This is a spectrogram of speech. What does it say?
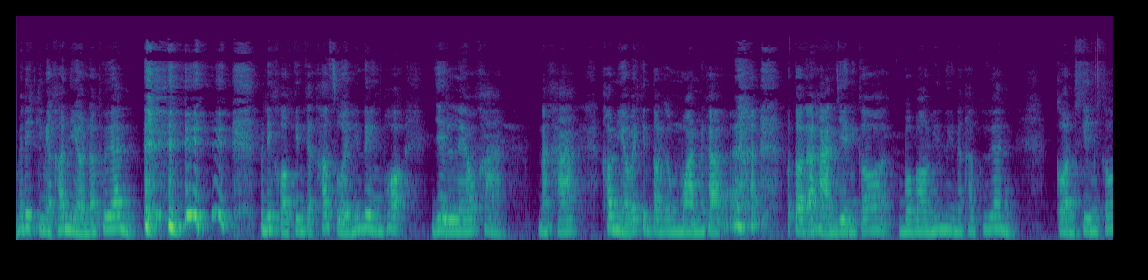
ไม่ได้กินกับข้าวเหนียวนะเพื่อน วันนี้ขอกินกับข้าวสวยนิดนึงเพราะเย็นแล้วค่ะ นะคะข้าวเหนียวไว้กินตอนกลางวันค่ะพอตอนอาหารเย็นก็เบาๆนิดนึงนะคะ เพื่อนก่อนกินก็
